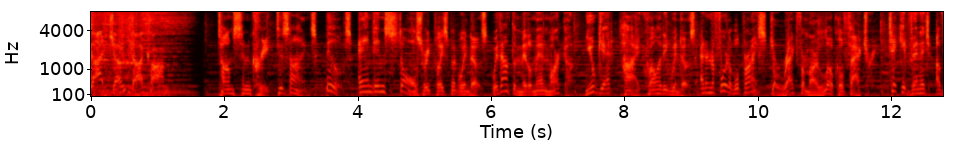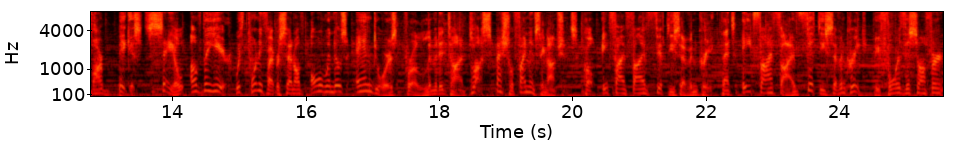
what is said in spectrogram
GOTJUNK.com. Thompson Creek designs, builds, and installs replacement windows without the middleman markup. You get high quality windows at an affordable price direct from our local factory. Take advantage of our biggest sale of the year with 25% off all windows and doors for a limited time, plus special financing options. Call 855 57 Creek. That's 855 57 Creek before this offer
